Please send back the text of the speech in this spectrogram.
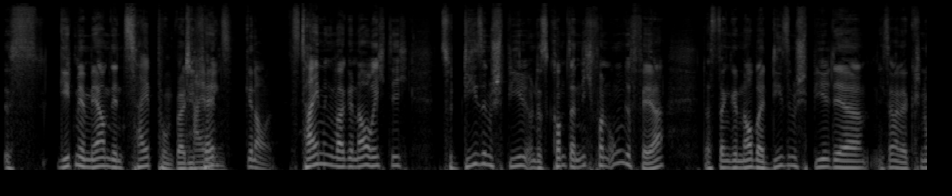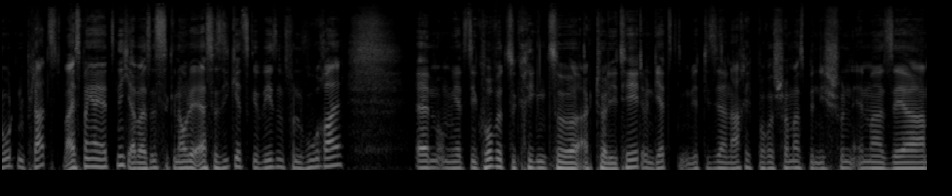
es geht mir mehr um den Zeitpunkt, weil die Timing. Fans, genau, das Timing war genau richtig zu diesem Spiel und es kommt dann nicht von ungefähr, dass dann genau bei diesem Spiel der, ich sag mal, der Knoten platzt, weiß man ja jetzt nicht, aber es ist genau der erste Sieg jetzt gewesen von Wural ähm, um jetzt die Kurve zu kriegen zur Aktualität. Und jetzt mit dieser Nachricht Boris Schommers bin ich schon immer sehr,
